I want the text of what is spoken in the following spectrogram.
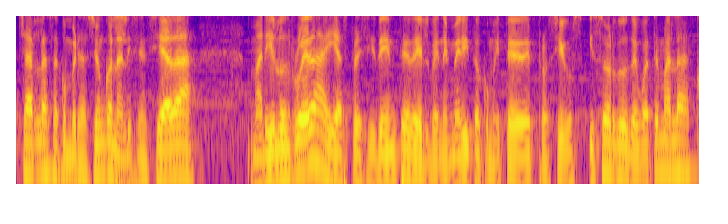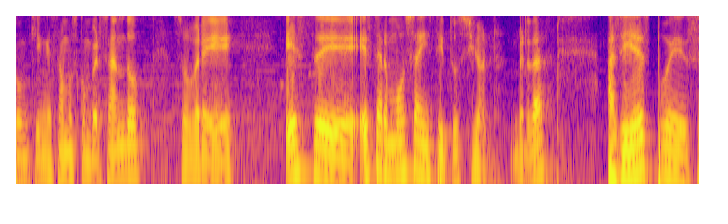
Charla esta conversación con la licenciada Marielos Rueda, ella es presidente del Benemérito Comité de Prosiegos y Sordos de Guatemala, con quien estamos conversando sobre este, esta hermosa institución, ¿verdad? Así es, pues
